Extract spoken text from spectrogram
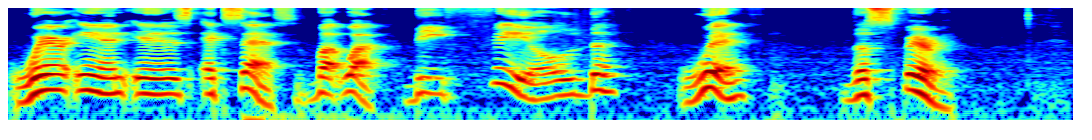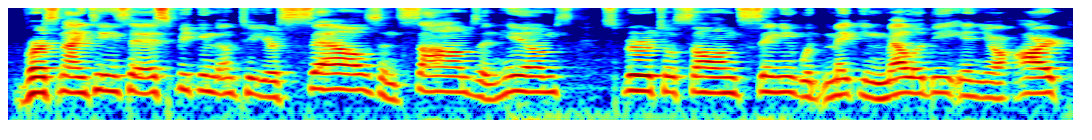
wherein is excess, but what? Be filled with the Spirit. Verse 19 says, Speaking unto yourselves in psalms and hymns, spiritual songs, singing with making melody in your heart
